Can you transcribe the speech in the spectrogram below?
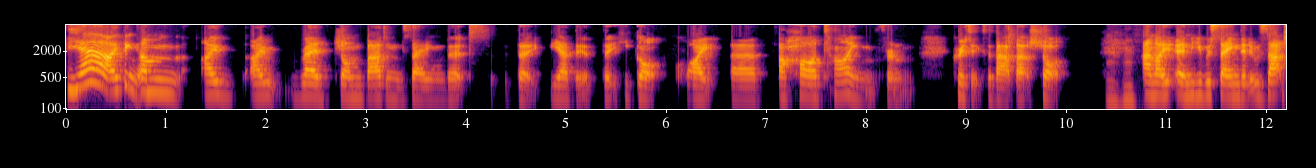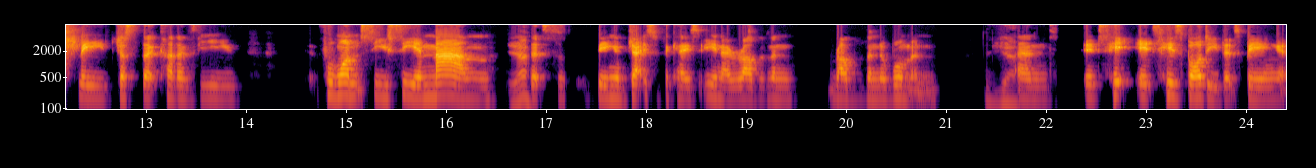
Yeah, I think um I I read John Badham saying that that yeah that, that he got quite a hard time from critics about that shot. Mm-hmm. And I and he was saying that it was actually just that kind of you for once you see a man yeah. that's being objectified, you know, rather than rather than a woman. Yeah. And it's it's his body that's being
